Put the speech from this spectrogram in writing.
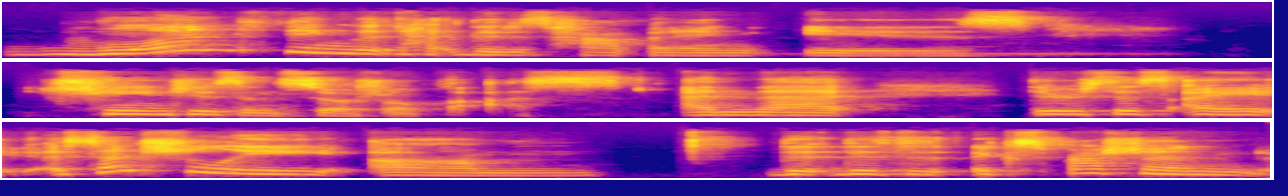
one thing that, that is happening is changes in social class and that there's this, I essentially, um, th- this expression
